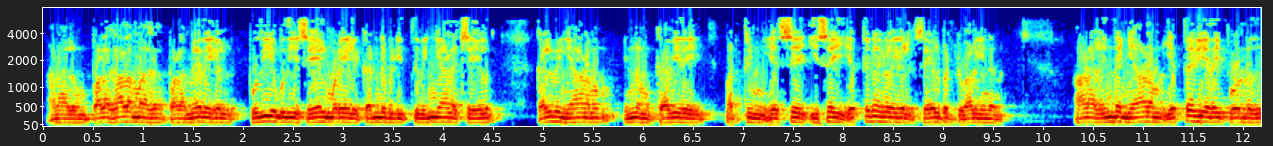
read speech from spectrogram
ஆனாலும் பல காலமாக பல மேதைகள் புதிய புதிய செயல்முறைகளை கண்டுபிடித்து விஞ்ஞான செயலும் கல்வி ஞானமும் இன்னும் கவிதை மற்றும் எஸ்ஏ இசை எத்தனை நிலைகள் செயல்பட்டு வாழ்கின்றன? ஆனால் இந்த ஞானம் எத்தகையதை போன்றது?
